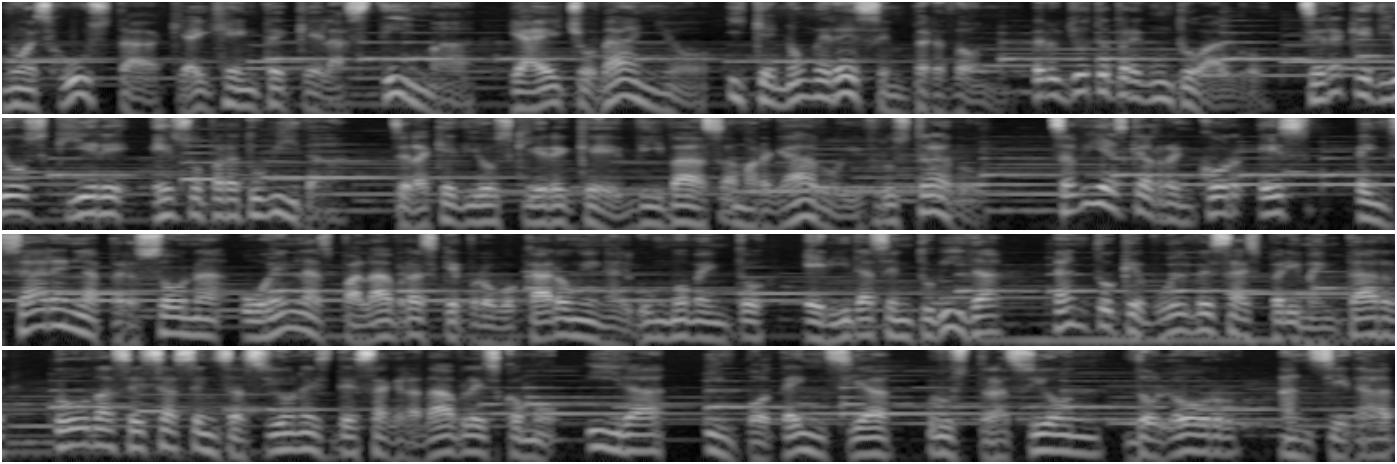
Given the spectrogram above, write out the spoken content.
no es justa, que hay gente que lastima, que ha hecho daño y que no merecen perdón. Pero yo te pregunto algo, ¿será que Dios quiere eso para tu vida? ¿Será que Dios quiere que vivas amargado y frustrado? ¿Sabías que el rencor es pensar en la persona o en las palabras que provocaron en algún momento heridas en tu vida, tanto que vuelves a experimentar todas esas sensaciones desagradables como ira, impotencia, frustración, dolor, ansiedad?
